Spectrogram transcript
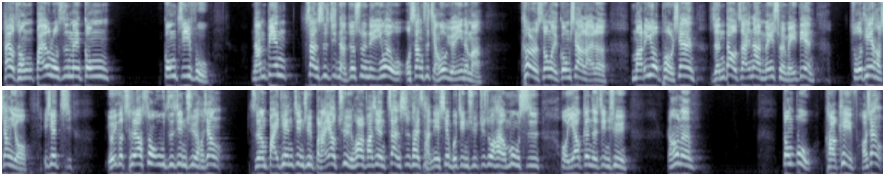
还有从白俄罗斯那边攻攻基辅，南边战事进展最顺利，因为我我上次讲过原因的嘛。科尔松也攻下来了，马里奥普现在人道灾难，没水没电。昨天好像有一些有一个车要送物资进去，好像只能白天进去。本来要去，后来发现战事太惨烈，先不进去。据说还有牧师哦，也要跟着进去。然后呢，东部卡基夫好像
